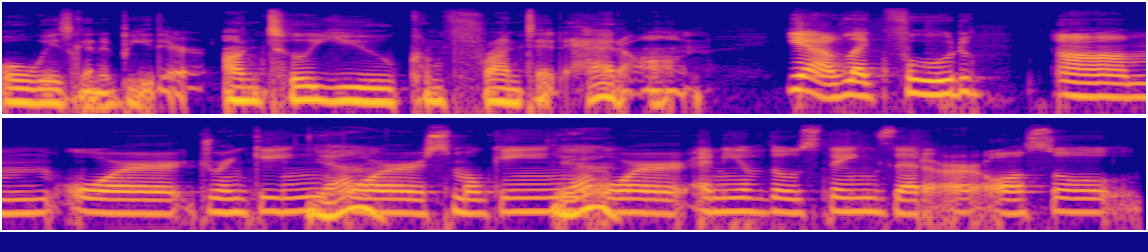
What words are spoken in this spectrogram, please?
always going to be there until you confront it head on. Yeah, like food um or drinking Yeah. or smoking Yeah. or any of those things that are also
